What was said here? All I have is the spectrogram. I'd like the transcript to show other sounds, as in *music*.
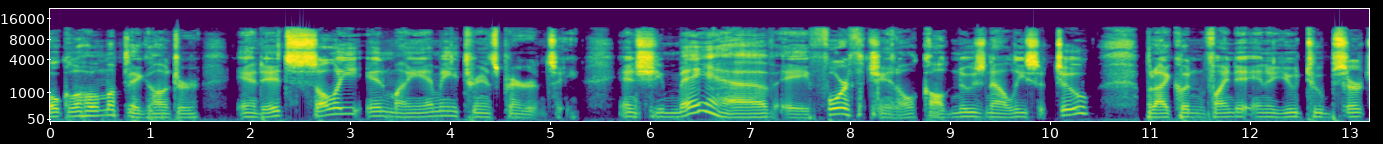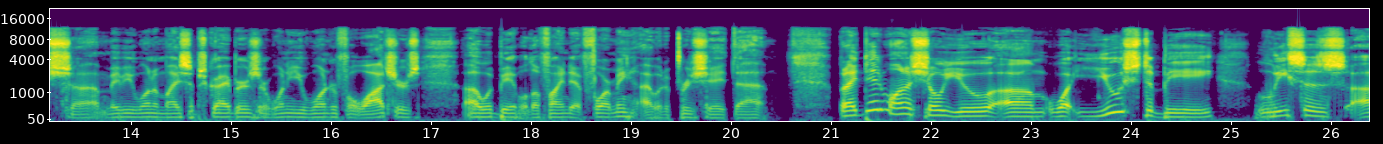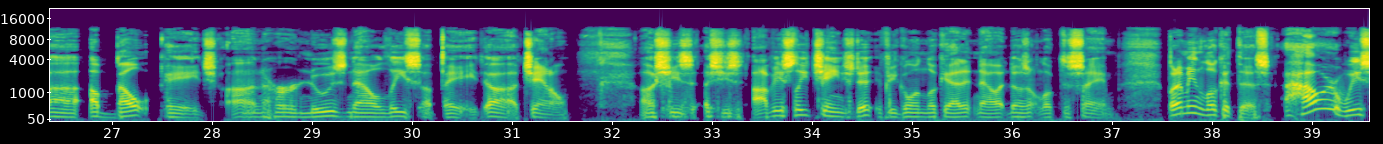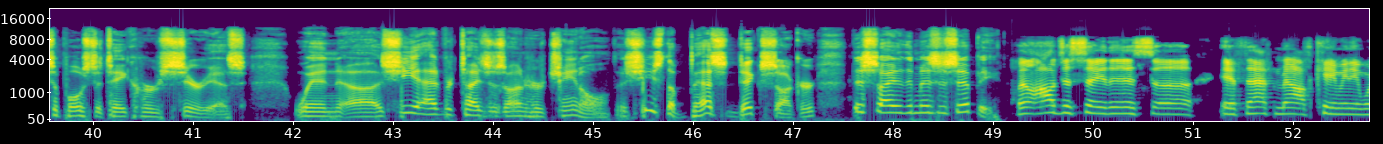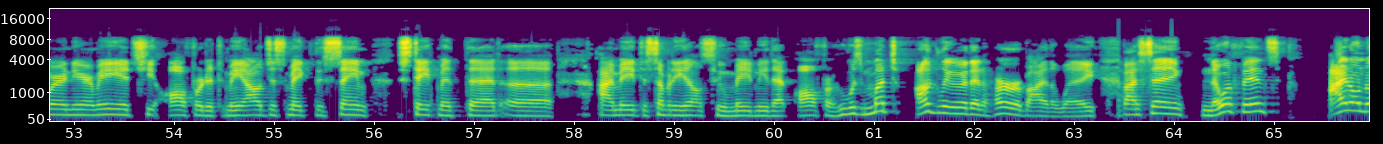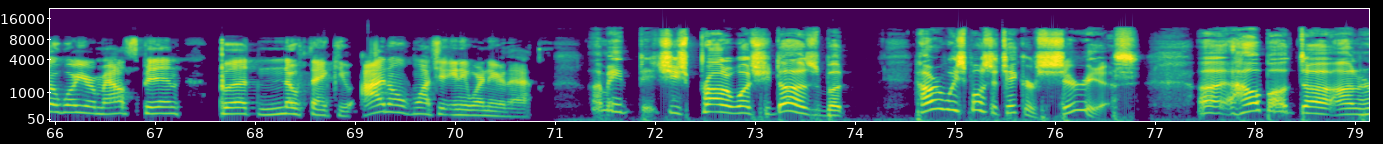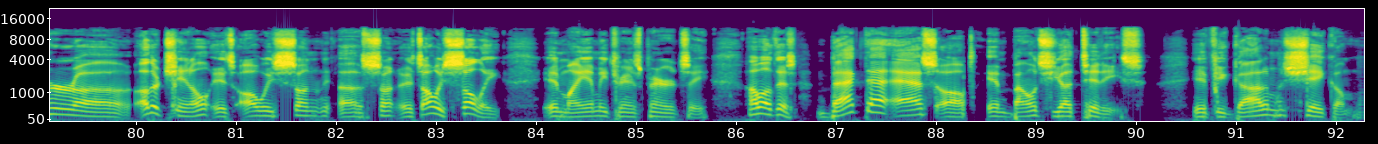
Oklahoma Pig Hunter, and It's Sully in Miami Transparency. And she may have a fourth channel called News Now Lisa 2, but I couldn't find it in a YouTube search. Uh, maybe one of my subscribers or one of you wonderful watchers uh, would be able to find it for me. I would appreciate that. But I did want to show you um, what used to be Lisa's uh, about page on her News Now Lisa page uh, channel. Uh, she's she's obviously changed it. If you go and look at it now, it doesn't look the same. But I mean, look at this. How are we supposed to take her serious when uh, she advertises on her channel that she's the best dick sucker this side of the Mississippi? Well, I'll just say this. Uh, if that mouth came anywhere near me and she offered it to me, I'll just make the same statement that uh, I made to somebody else who made me that offer, who was much uglier than her, by the way, by saying, No offense, I don't know where your mouth's been, but no thank you. I don't want you anywhere near that. I mean, she's proud of what she does, but how are we supposed to take her serious? Uh, how about uh, on her uh, other channel? It's always sun, uh, sun. It's always Sully in Miami Transparency. How about this? Back that ass up and bounce your titties. If you got them, shake them.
